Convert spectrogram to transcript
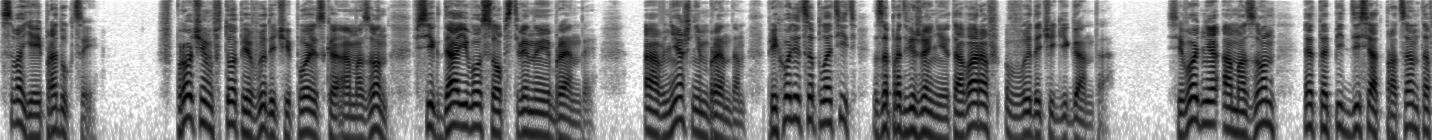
своей продукции. Впрочем, в топе выдачи поиска Amazon всегда его собственные бренды. А внешним брендам приходится платить за продвижение товаров в выдаче гиганта. Сегодня Amazon – это 50%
